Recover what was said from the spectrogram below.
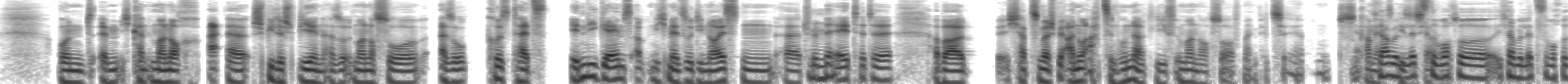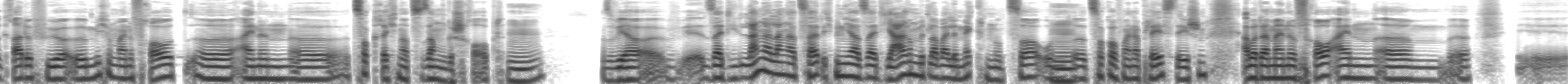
Und ähm, ich kann immer noch äh, äh Spiele spielen, also immer noch so, also größtenteils Indie-Games, nicht mehr so die neuesten äh, AAA-Titel, mhm. aber ich habe zum Beispiel Anno 1800 lief immer noch so auf meinem PC. Ja, ich habe letzte Jahr Woche, raus. ich habe letzte Woche gerade für äh, mich und meine Frau äh, einen äh, Zockrechner zusammengeschraubt. Mhm. Also wir äh, seit langer, langer Zeit, ich bin ja seit Jahren mittlerweile Mac-Nutzer und mhm. äh, zocke auf meiner Playstation, aber da meine Frau einen ähm, äh,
